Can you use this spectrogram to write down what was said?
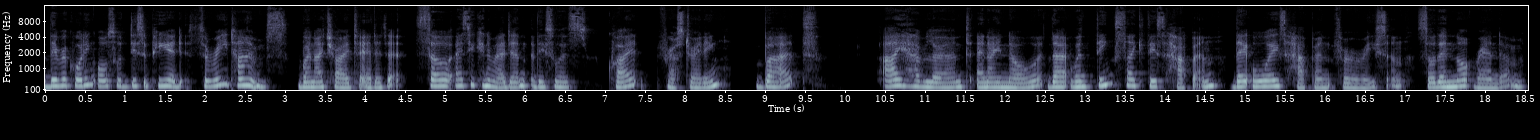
the recording also disappeared three times when I tried to edit it. So, as you can imagine, this was quite frustrating, but I have learned and I know that when things like this happen, they always happen for a reason. So they're not random.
